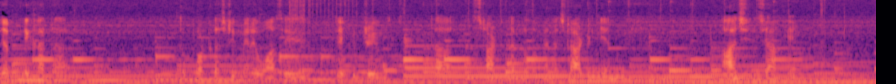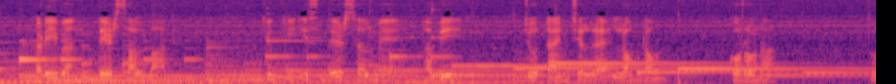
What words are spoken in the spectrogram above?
जब देखा था तो पॉडकास्टिंग मेरे वहाँ से एक ड्रीम था स्टार्ट करना तो मैंने स्टार्ट किया। आज जाके करीबन डेढ़ साल बाद। क्योंकि इस डेढ़ साल में अभी जो टाइम चल रहा है लॉकडाउन कोरोना तो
